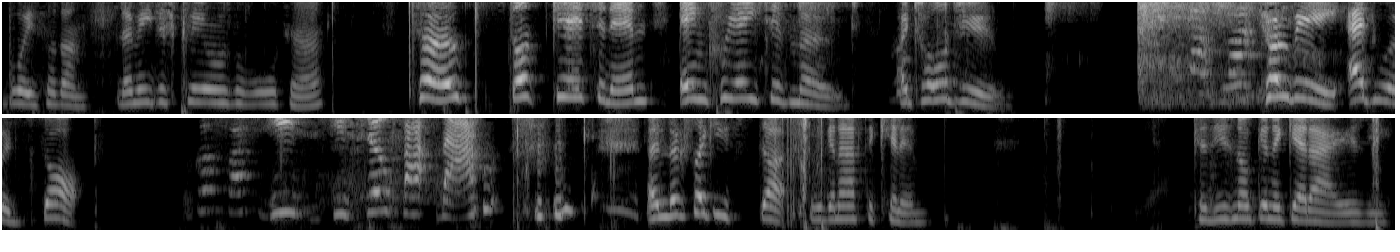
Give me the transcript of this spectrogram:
boys, hold on. Let me just clear all the water. Toe, stop hitting him in creative mode. I told you. Toby, Edward, stop. Look how fat he is. He's he's so fat now. it looks like he's stuck, so we're gonna have to kill him. Because he's not gonna get out, is he?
